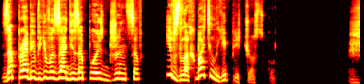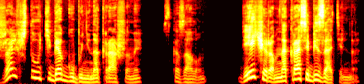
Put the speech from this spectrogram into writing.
заправив его сзади за пояс джинсов, и взлохматил ей прическу. — Жаль, что у тебя губы не накрашены, — сказал он. — Вечером накрась обязательно.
